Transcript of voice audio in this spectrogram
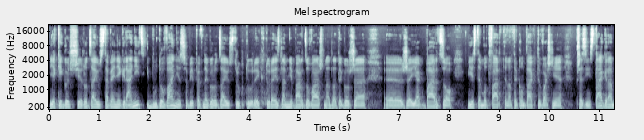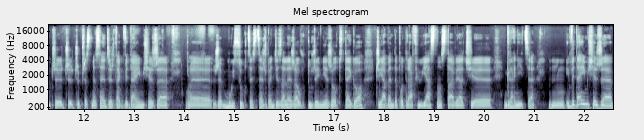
jakiegoś rodzaju stawianie granic i budowanie sobie pewnego pewnego rodzaju struktury, która jest dla mnie bardzo ważna, dlatego że, e, że jak bardzo jestem otwarty na te kontakty właśnie przez Instagram czy, czy, czy przez Messenger, tak wydaje mi się, że, e, że mój sukces też będzie zależał w dużej mierze od tego, czy ja będę potrafił jasno stawiać e, granice. Mm, I wydaje mi się, że,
